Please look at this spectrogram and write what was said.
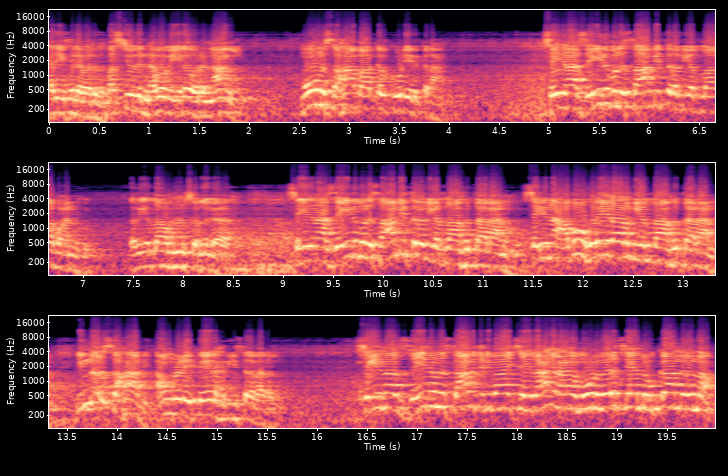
ஹதீஸ்ல வருது மஸ்ஜித் நபவியில ஒரு நாள் மூணு சஹாபாக்கள் கூடி இருக்கிறாங்க செய்தனா ஜெயிது பின் சாபித் ரலியல்லாஹு அன்ஹு. ரலியல்லாஹு அன்ஹு சொல்லுங்க. செய்தனா ஜெயிது பின் சாபித் ரலியல்லாஹு தஆலா அன்ஹு செய்தனா அபூ ஹுரைரா ரலியல்லாஹு தஆலா அன்ஹு இன்னொரு சஹாபி அவங்களுடைய பேர் ஹதீஸ்ல வரல. செய்தனா ஜெயிது பின் சாபித் ரிவாயத் செய்றாங்க நாங்க மூணு பேரும் சேர்ந்து உட்கார்ந்து இருந்தோம்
